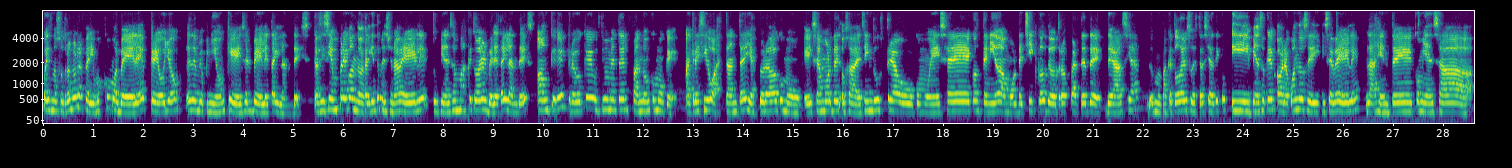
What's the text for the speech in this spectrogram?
pues nosotros nos referimos como el BL, creo yo, desde mi opinión, que es el BL tailandés. Casi siempre cuando alguien te menciona BL, tú piensas más que todo en el BL tailandés, aunque creo que últimamente el fandom como que ha crecido bastante y ha explorado como ese amor de, o sea, esa industria o como ese contenido de amor de chicos de otras partes de, de Asia, más que todo el sudeste asiático. Y pienso que ahora cuando se dice BL, la gente comienza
